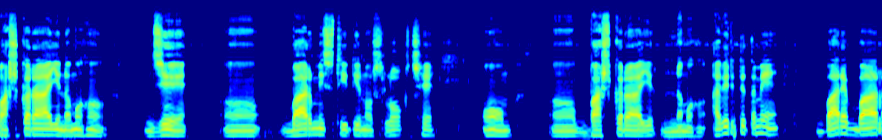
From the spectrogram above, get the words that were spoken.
ભાસ્કરાય નમઃ જે બારમી સ્થિતિનો શ્લોક છે. ઓમ ભાસ્કરાય નમઃ. આવી રીતે તમે બારે બાર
